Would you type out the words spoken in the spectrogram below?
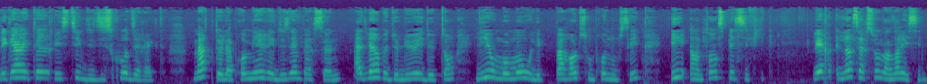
Les caractéristiques du discours direct. Marque de la première et deuxième personne, adverbe de lieu et de temps liés au moment où les paroles sont prononcées et un temps spécifique. L'insertion dans un récit.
